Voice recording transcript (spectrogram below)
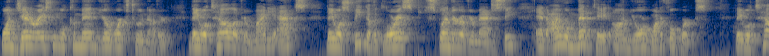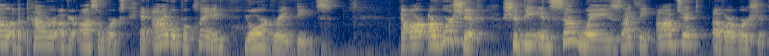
One generation will commend your works to another. They will tell of your mighty acts. They will speak of the glorious splendor of your majesty, and I will meditate on your wonderful works. They will tell of the power of your awesome works, and I will proclaim your great deeds. Now, our, our worship should be in some ways like the object of our worship.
